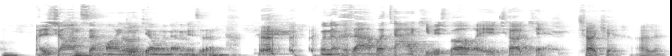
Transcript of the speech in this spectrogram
شانس مایی که اونا می‌ذارن. اونا می‌ذارن با ترکیبش با آقای چاکر. چاکر آره.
